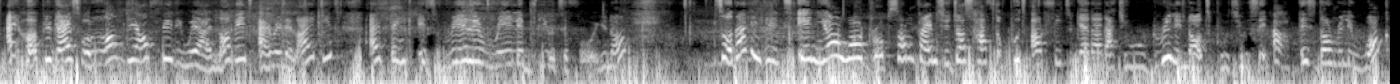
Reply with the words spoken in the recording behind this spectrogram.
I hope you guys will love the outfit the way I love it. I really like it. I think it's really, really beautiful, you know so that is it in your wardrobe sometimes you just have to put outfit together that you would really not put you say ah this don't really work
